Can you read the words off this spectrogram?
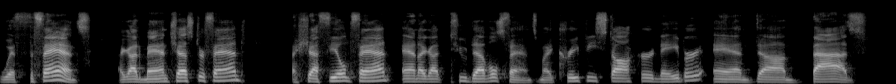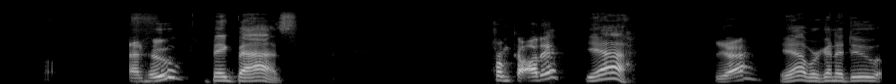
with the fans. I got a Manchester fan, a Sheffield fan, and I got two Devils fans, my creepy stalker neighbor and um, Baz. And who? Big Baz. From Cardiff? Yeah. Yeah. Yeah, we're gonna do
